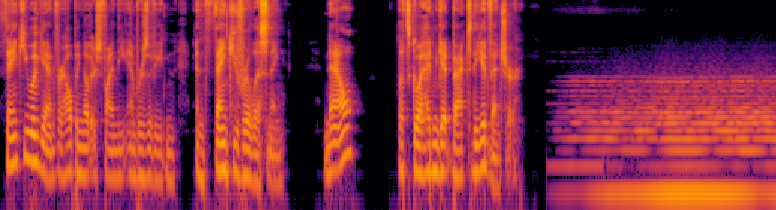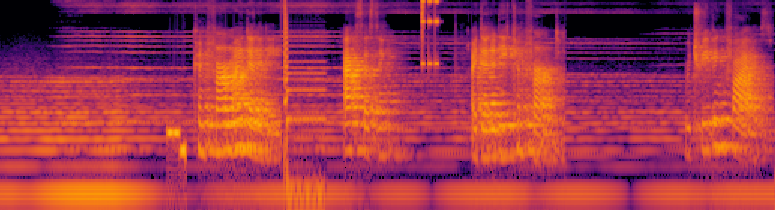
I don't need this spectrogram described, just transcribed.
Thank you again for helping others find the Embers of Eden, and thank you for listening. Now, let's go ahead and get back to the adventure. Confirm identity. Accessing. Identity confirmed. Retrieving files.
